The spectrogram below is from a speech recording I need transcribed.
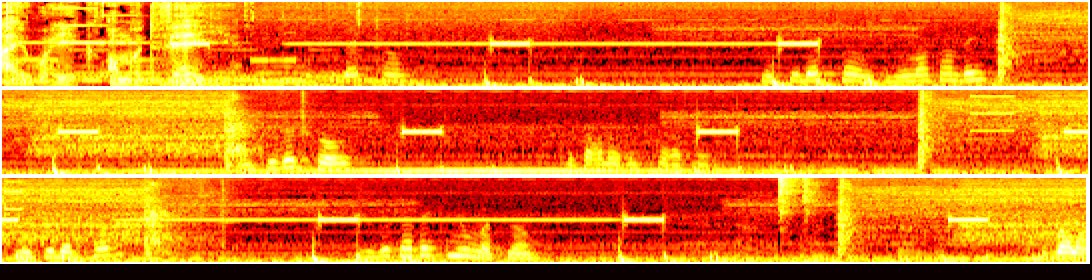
iWake en mode veille. Monsieur Delphorge. Monsieur Delphorge, vous m'entendez? Monsieur Delphorge. Prépare le respirateur. Monsieur Delphorge Vous êtes avec nous maintenant. Voilà.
